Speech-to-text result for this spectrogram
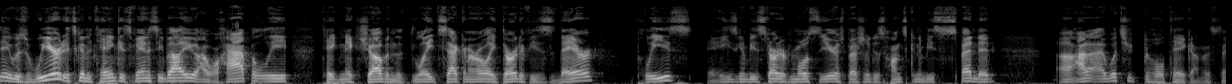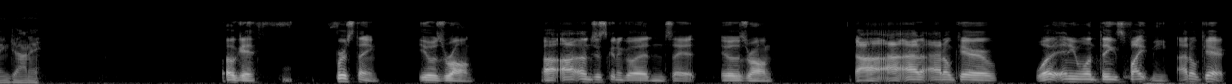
it was weird. It's going to tank his fantasy value. I will happily take Nick Chubb in the late second or early third if he's there. Please, he's going to be the starter for most of the year, especially because Hunt's going to be suspended. Uh, I, I, what's your whole take on this thing, Johnny? Okay, first thing, it was wrong. Uh, I'm just going to go ahead and say it. It was wrong. Uh, I, I don't care what anyone thinks. Fight me. I don't care.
